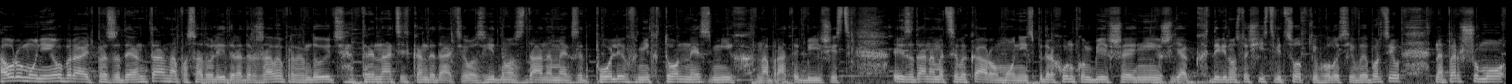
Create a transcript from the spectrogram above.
А у Румунії обирають президента на посаду лідера держави. Претендують 13 кандидатів. Згідно з даними екзитполів, ніхто не зміг набрати більшість. І за даними ЦВК Румунії, з підрахунком більше ніж як 96% голосів виборців на першому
